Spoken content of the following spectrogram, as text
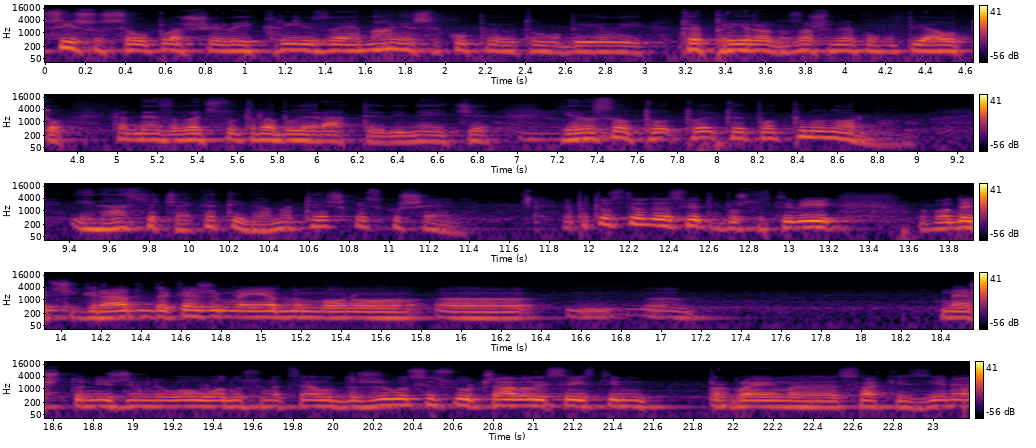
Svi su se uplašili, kriza je, manje se kupuju automobili. To je prirodno. Zašto bi neko kupio auto kad ne zna da će sutra da bude rata ili neće? Jednostavno, to, to, je, to je potpuno normalno. I nas će čekati veoma teška iskušenja. E pa to ste da svijetim, pošto ste vi vodeći grad, da kažem, na jednom ono, uh, uh, nešto nižem nivou u odnosu na celu državu, se suočavali sa istim problemima svake zime.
